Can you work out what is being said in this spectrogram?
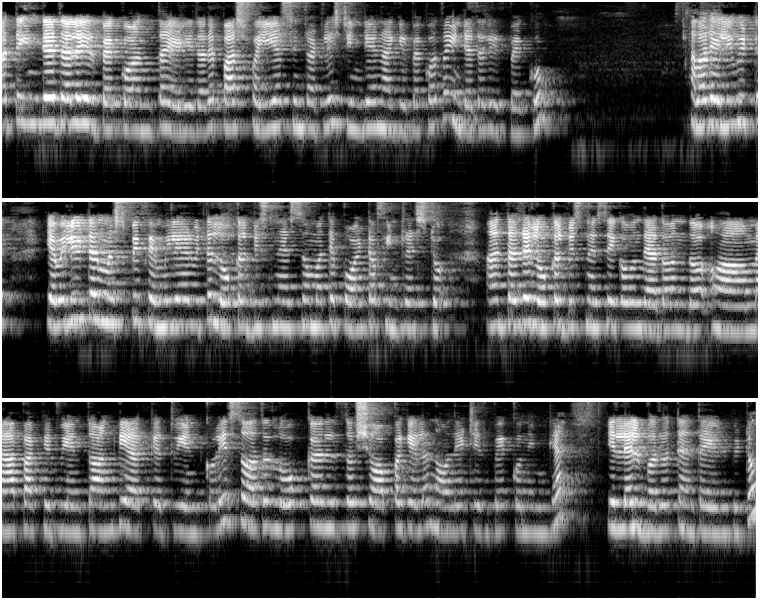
ಮತ್ತು ಇಂಡಿಯಾದಲ್ಲೇ ಇರಬೇಕು ಅಂತ ಹೇಳಿದ್ದಾರೆ. ಪಾಸ್ಟ್ ಫೈವ್ ಇಯರ್ಸಿಂದ ಅಟ್ಲೀಸ್ಟ್ ಇಂಡಿಯನ್ ಆಗಿರಬೇಕು ಅಥವಾ ಇಂಡಿಯಾದಲ್ಲಿ ಇರಬೇಕು. ಅವರ ಎಲಿವಿಟ್ evaluator must be familiar with local business ಮತ್ತು ಪಾಯಿಂಟ್ ಆಫ್ ಇಂಟ್ರೆಸ್ಟು ಅಂತಂದರೆ ಲೋಕಲ್ ಬಿಸ್ನೆಸ್ ಈಗ ಒಂದು ಯಾವುದೋ ಒಂದು ಮ್ಯಾಪ್ ಹಾಕಿದ್ವಿ ಅಂತ, ಅಂಗಡಿ ಹಾಕಿದ್ವಿ ಅಂದ್ಕೊಳ್ಳಿ ಸೊ ಅದು ಲೋಕಲ್ದು ಶಾಪಾಗೆಲ್ಲ ನಾಲೆಡ್ಜ್ ಇರಬೇಕು ನಿಮಗೆ. ಎಲ್ಲೆಲ್ಲಿ ಬರುತ್ತೆ ಅಂತ ಹೇಳ್ಬಿಟ್ಟು.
